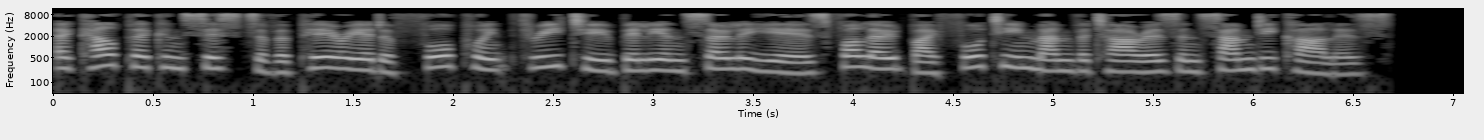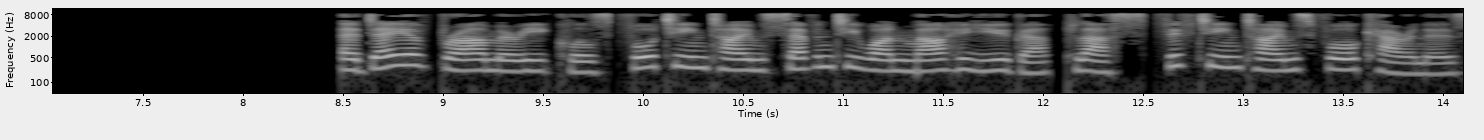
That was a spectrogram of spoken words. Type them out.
A kalpa consists of a period of 4.32 billion solar years followed by 14 Manvantaras and Samdhi Kalas. A day of Brahma equals 14 times 71 Mahayuga plus 15 times 4 Charanas.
